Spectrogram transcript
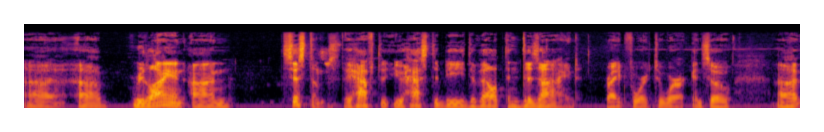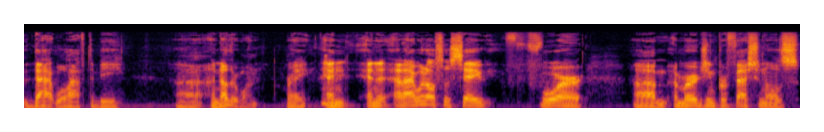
uh, uh, reliant on systems. They have to. You has to be developed and designed right for it to work. And so uh, that will have to be uh, another one, right? Mm-hmm. And and and I would also say for um, emerging professionals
